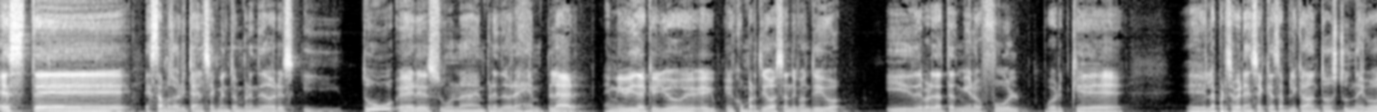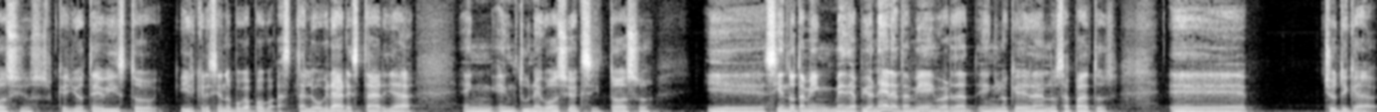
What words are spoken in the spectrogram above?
este, estamos ahorita en el segmento de emprendedores y tú eres una emprendedora ejemplar en mi vida que yo he, he compartido bastante contigo y de verdad te admiro full porque eh, la perseverancia que has aplicado en todos tus negocios, que yo te he visto ir creciendo poco a poco hasta lograr estar ya en, en tu negocio exitoso y eh, siendo también media pionera también, ¿verdad? En lo que eran los zapatos. Eh, Chutica,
